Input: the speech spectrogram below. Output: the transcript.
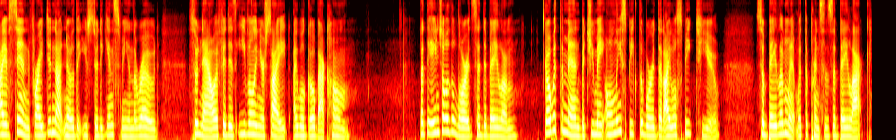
I have sinned, for I did not know that you stood against me in the road. So now, if it is evil in your sight, I will go back home. But the angel of the Lord said to Balaam, Go with the men, but you may only speak the word that I will speak to you. So Balaam went with the princes of Balak.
